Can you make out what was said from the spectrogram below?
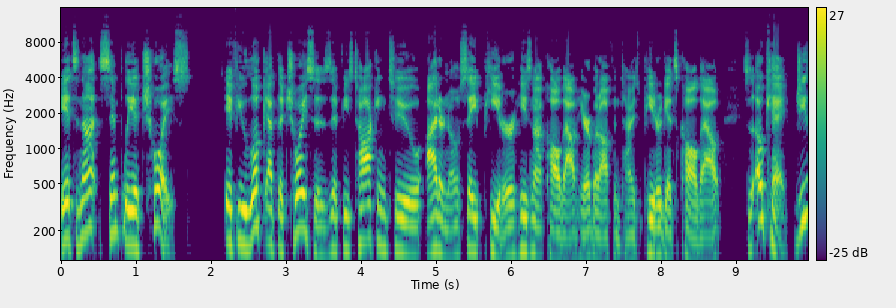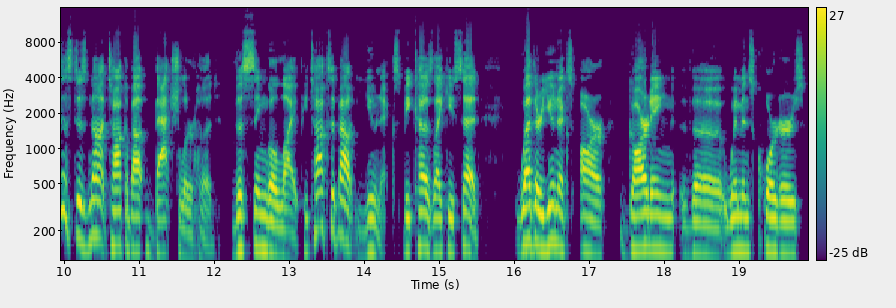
it's not simply a choice. If you look at the choices, if he's talking to, I don't know, say Peter, he's not called out here, but oftentimes Peter gets called out. He says, okay, Jesus does not talk about bachelorhood, the single life. He talks about eunuchs because, like you said, whether eunuchs are guarding the women's quarters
